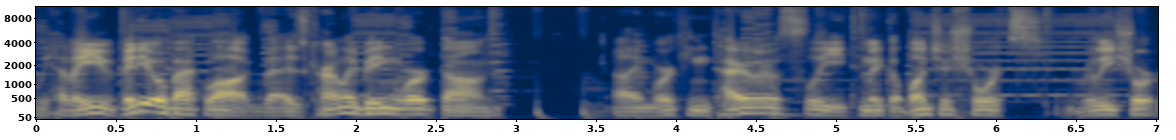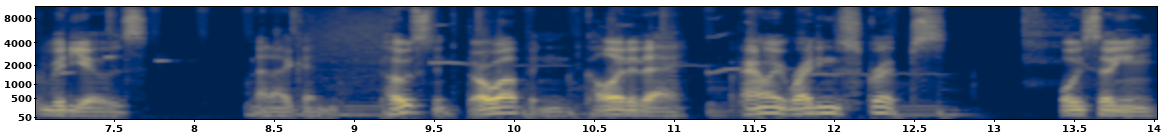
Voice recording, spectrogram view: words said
we have a video backlog that is currently being worked on. I'm working tirelessly to make a bunch of shorts, really short videos that I can post and throw up and call it a day. Apparently, writing scripts, voicing,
